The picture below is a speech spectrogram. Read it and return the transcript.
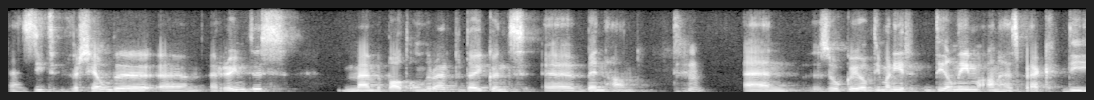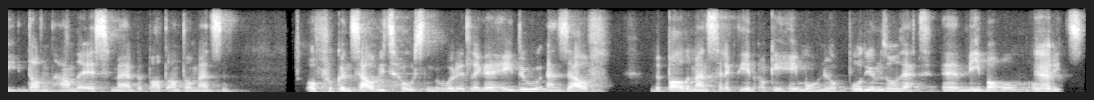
En je ziet verschillende ehm, ruimtes met een bepaald onderwerp dat je kunt eh binnengaan. Mhm. En zo kun je op die manier deelnemen aan een gesprek die dan gaande is met een bepaald aantal mensen. Of je kunt zelf iets hosten, bijvoorbeeld like dat hij doet, en zelf bepaalde mensen selecteren. Oké, hij mag nu op het podium, zo gezegd, eh, meebabbelen over iets.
